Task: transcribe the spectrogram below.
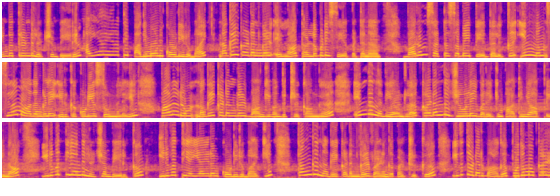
ஐம்பத்தி ரெண்டு லட்சம் பேரின் ஐயாயிரத்தி பதிமூணு கோடி ரூபாய் நகை கடன்கள் எல்லாம் தள்ளுபடி செய்யப்பட்டன. வரும் சட்டசபை தேர்தலுக்கு இன்னும் சில மாதங்களே இருக்கக்கூடிய சூழ்நிலையில் பலரும் நகை கடன்கள் வாங்கி வந்துட்டு இருக்காங்க. இந்த நிதியாண்டுல கடந்த ஜூலை வரைக்கும் பார்த்தீங்க அப்படின்னா இருபத்தி ஐந்து லட்சம் பேருக்கு இருபத்தி ஐயாயிரம் கோடி ரூபாய்க்கு தங்க நகை கடன்கள் வழங்கப்பட்டிருக்கு. இது தொடர்பாக பொதுமக்கள்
